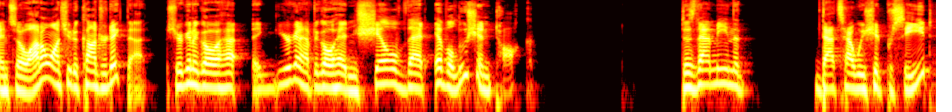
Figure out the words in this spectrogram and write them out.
And so I don't want you to contradict that. So you're going to go ahead, you're going to have to go ahead and shelve that evolution talk. Does that mean that that's how we should proceed?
